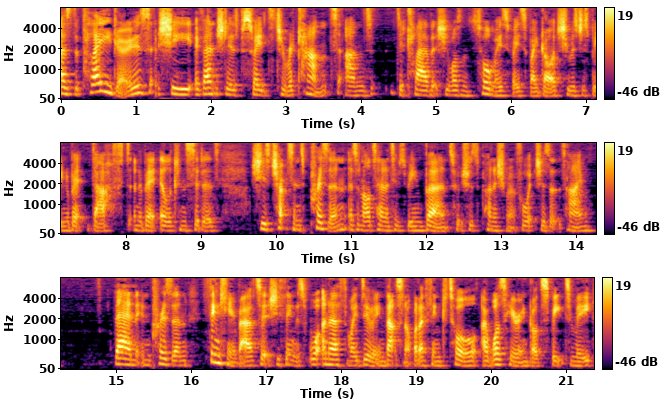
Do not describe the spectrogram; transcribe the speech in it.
As the play goes, she eventually is persuaded to recant and declare that she wasn't at all motivated by God. She was just being a bit daft and a bit ill considered. She's chucked into prison as an alternative to being burnt, which was the punishment for witches at the time. Then in prison, thinking about it, she thinks, what on earth am I doing? That's not what I think at all. I was hearing God speak to me,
